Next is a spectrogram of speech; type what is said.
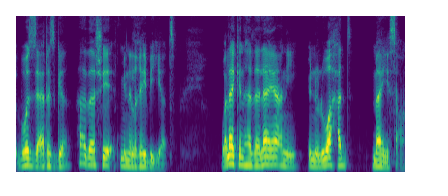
بوزع رزقه هذا شيء من الغيبيات. ولكن هذا لا يعني إنه الواحد ما يسعى.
